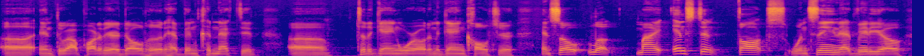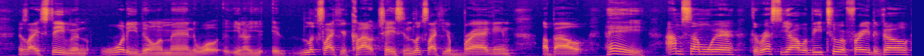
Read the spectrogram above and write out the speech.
uh, and throughout part of their adulthood, have been connected uh, to the gang world and the gang culture. And so, look, my instant thoughts when seeing that video is like, Stephen, what are you doing, man? Well, you know, it looks like you're clout chasing. It looks like you're bragging about, hey, I'm somewhere the rest of y'all would be too afraid to go,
